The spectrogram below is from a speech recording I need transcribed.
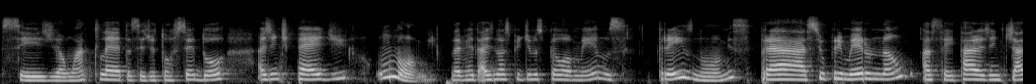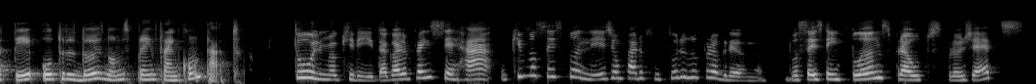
seja um atleta, seja torcedor, a gente pede um nome. Na verdade, nós pedimos pelo menos três nomes para, se o primeiro não aceitar, a gente já ter outros dois nomes para entrar em contato. Túlio, meu querido, agora para encerrar, o que vocês planejam para o futuro do programa? Vocês têm planos para outros projetos?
